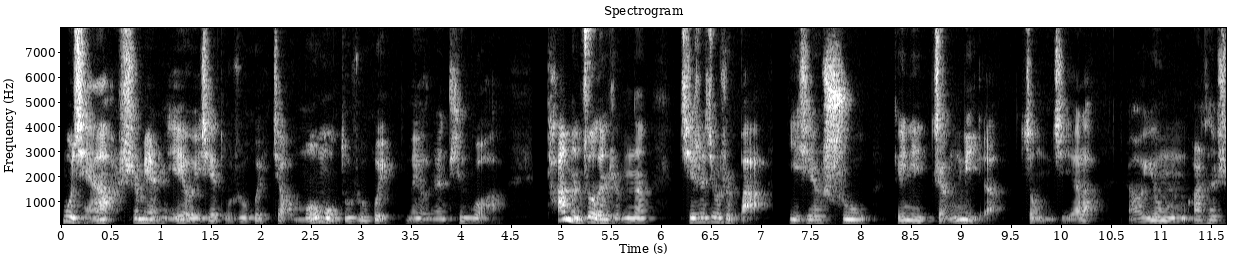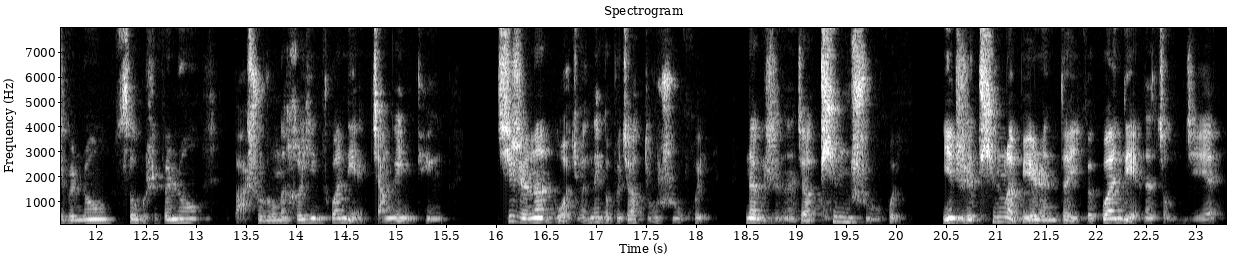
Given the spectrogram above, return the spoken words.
目前啊，市面上也有一些读书会，叫某某读书会，没有人听过哈。他们做的是什么呢？其实就是把一些书给你整理了、总结了，然后用二三十分钟、四五十分钟，把书中的核心观点讲给你听。其实呢，我觉得那个不叫读书会，那个只能叫听书会。你只是听了别人的一个观点的总结。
